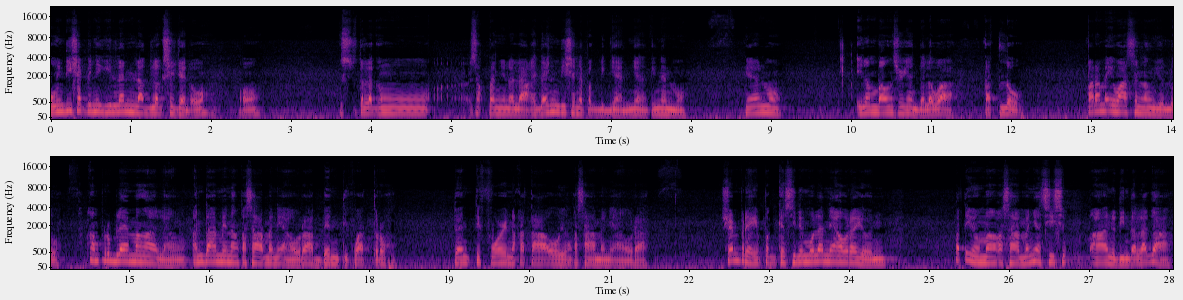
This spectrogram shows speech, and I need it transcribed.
Kung hindi siya pinigilan, laglag siya dyan. Oh. Oh. Gusto talagang uh, saktan yung lalaki dahil hindi siya napagbigyan. Yan, tingnan mo. Tingnan mo. Ilang bouncer yan? Dalawa. Tatlo. Para maiwasan lang yulo. Ang problema nga lang, ang dami ng kasama ni Aura, 24. 24 na katao yung kasama ni Aura. Siyempre, pagka sinimulan ni Aura yun, pati yung mga kasama niya, sis, ano din talaga.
